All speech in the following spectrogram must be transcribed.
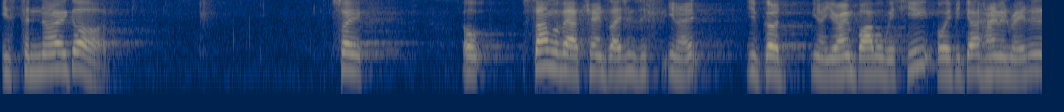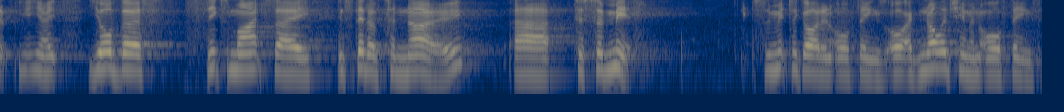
is to know God. So, well, some of our translations, if you know, you've got you know, your own Bible with you, or if you go home and read it, you know, your verse six might say instead of to know, uh, to submit submit to God in all things or acknowledge Him in all things.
